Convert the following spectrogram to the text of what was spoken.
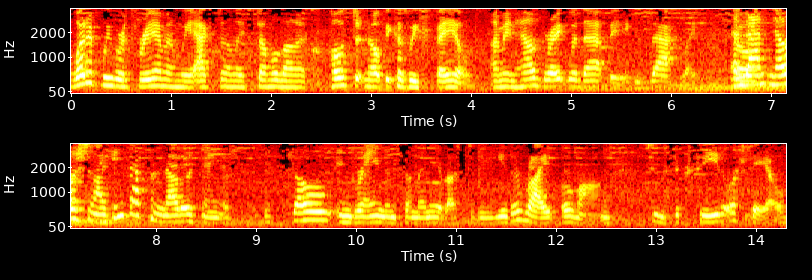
What if we were 3M and we accidentally stumbled on a post-it note because we failed? I mean, how great would that be? Exactly. So- and that notion, I think that's another thing is it's so ingrained in so many of us to be either right or wrong, to succeed or fail,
